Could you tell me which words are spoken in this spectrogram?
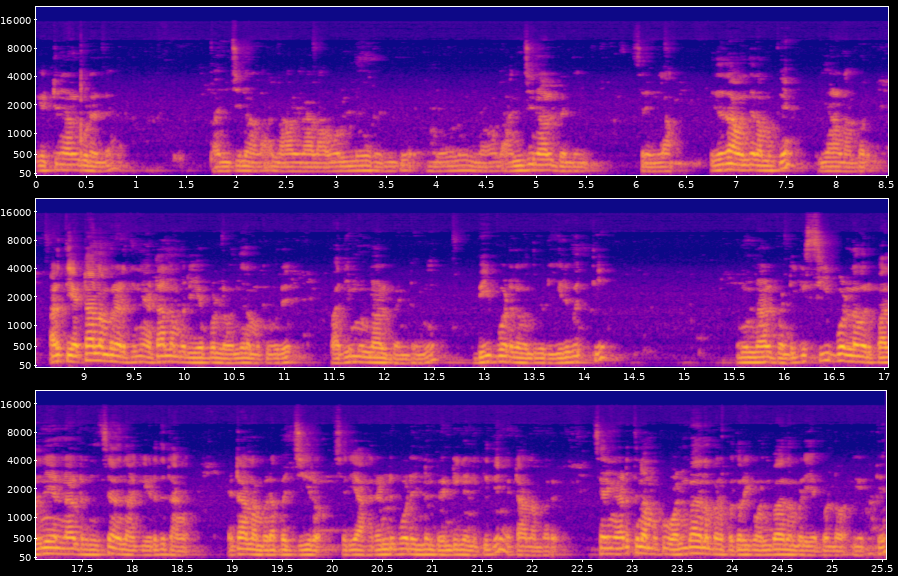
எட்டு நாள் கூட இல்லை. அஞ்சு நாளாக நாலு நாளாக ஒன்று ரெண்டு மூணு நாலு அஞ்சு நாள் பெண்டிங் சரிங்களா? இதுதான் வந்து நமக்கு ஏழாம் நம்பர். அடுத்து எட்டாம் நம்பர் எடுத்தீங்கன்னா எட்டாம் நம்பர் ஏ போர்டில் வந்து நமக்கு ஒரு பதிமூணு நாள் பெண்டிங்கு பி போர்டில் வந்து ஒரு இருபத்தி மூணு நாள் பெண்டிங்கு சி போர்டில் ஒரு பதினேழு நாள் இருந்துச்சு அதை நாங்கள் எடுத்துட்டாங்க. எட்டாம் நம்பர் அப்போ ஜீரோ சரியா? ரெண்டு போர்டு இன்னும் பெண்டிங் நிற்கிது எட்டாம் நம்பர். சரிங்க அடுத்து நமக்கு ஒன்பதாம் நம்பரை பொறுத்த வரைக்கும் ஒன்பதாம் நம்பர் ஏ போர்டில் எட்டு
